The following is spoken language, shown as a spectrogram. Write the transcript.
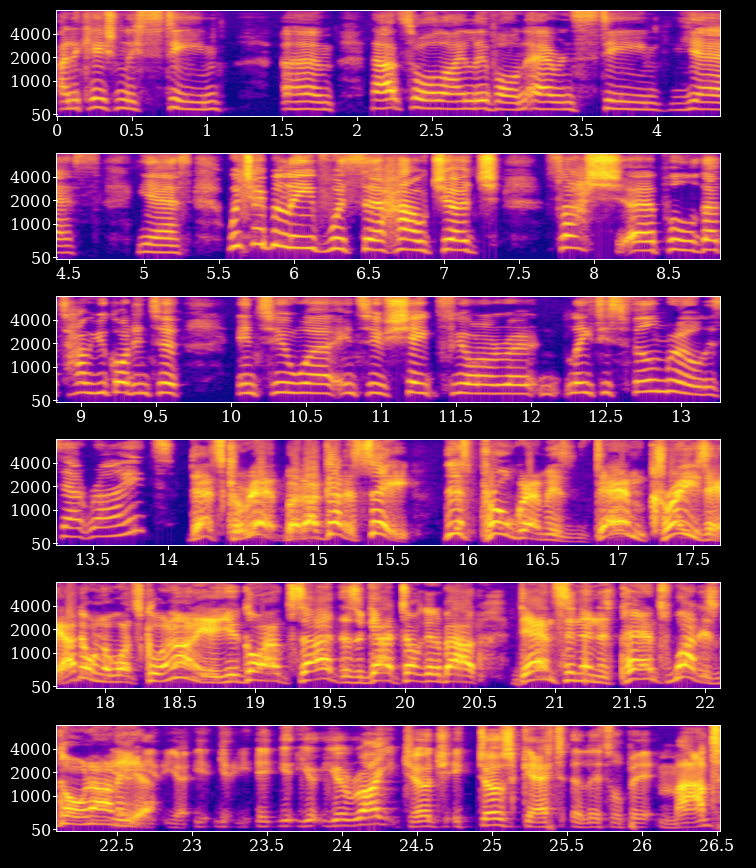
and occasionally steam. Um, that's all I live on: air and steam. Yes, yes. Which I believe was uh, how Judge Flash uh, pulled. That's how you got into into uh, into shape for your uh, latest film role. Is that right? That's correct, but I got to say, this program is damn crazy. I don't know what's going on here. You go outside, there's a guy talking about dancing in his pants. What is going on here? Yeah, yeah, yeah, yeah, yeah, you're right, Judge. It does get a little bit mad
